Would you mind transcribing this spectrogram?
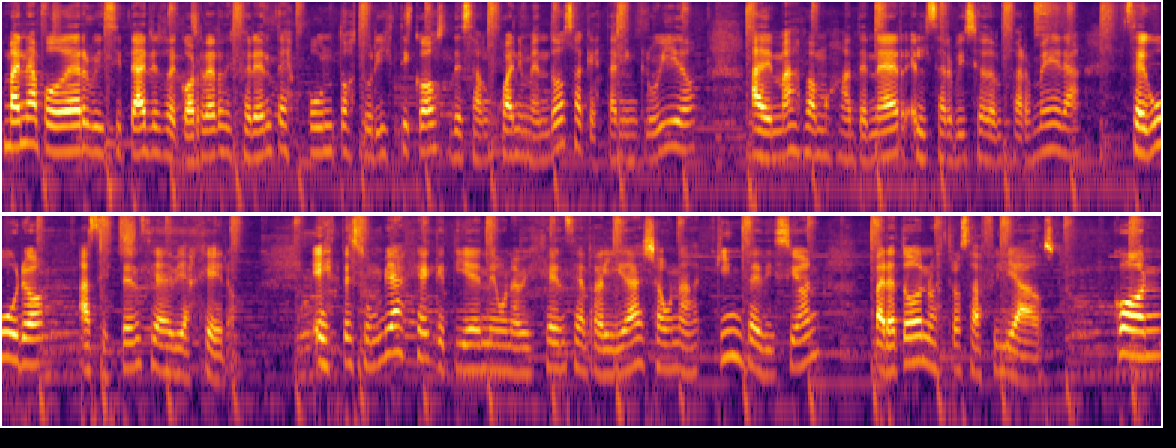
van a poder visitar y recorrer diferentes puntos turísticos de San Juan y Mendoza que están incluidos. Además vamos a tener el servicio de enfermera, seguro, asistencia de viajero. Este es un viaje que tiene una vigencia en realidad ya una quinta edición para todos nuestros afiliados con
